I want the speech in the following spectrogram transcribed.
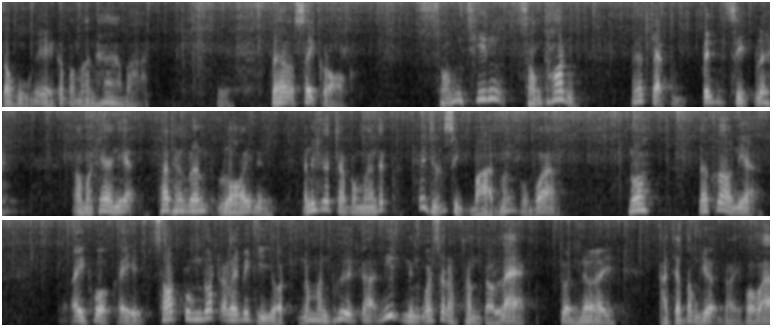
เราหุงเองก็ประมาณ 5 บาท แล้วไส้กรอก 2 ชิ้น 2 ท่อนนะจากเป็น 10 เลย เอามาแค่นี้ถ้าทั้งนั้นร้อยหนึ่ง อันนี้ก็จะประมาณสักไม่ถึง 10 บาทมั้งผมว่าเนาะแล้วก็เนี่ยไอ้พวกไอ้ซอสปรุงรสอะไรไม่กี่หยด น้ำมันพืชก็นิดหนึ่งไว้สำหรับทำตอนแรกส่วนเนยอาจจะต้องเยอะหน่อยเพราะว่า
